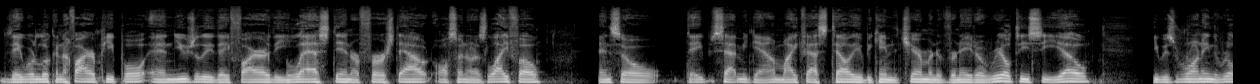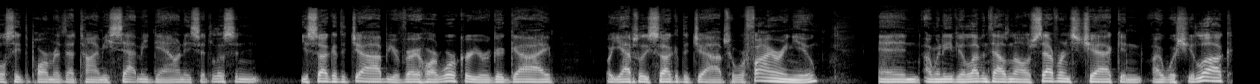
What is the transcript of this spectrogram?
they were looking to fire people, and usually they fire the last in or first out, also known as LIFO. And so they sat me down. Mike Fascitelli, who became the chairman of Vornado Realty, CEO, he was running the real estate department at that time. He sat me down. He said, Listen, you suck at the job. You're a very hard worker. You're a good guy, but you absolutely suck at the job. So we're firing you. And I'm going to give you $11,000 severance check, and I wish you luck.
